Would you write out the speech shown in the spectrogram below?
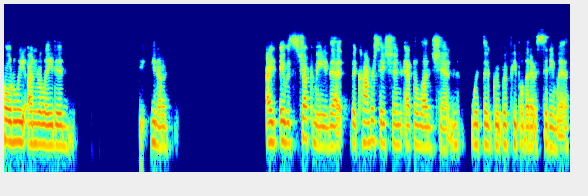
totally unrelated, you know, I, it was struck me that the conversation at the luncheon with the group of people that I was sitting with,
